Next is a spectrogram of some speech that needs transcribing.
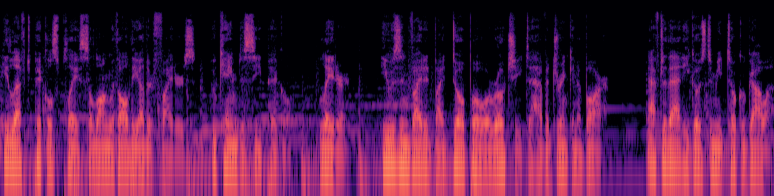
he left Pickle's place along with all the other fighters who came to see Pickle. Later, he was invited by Doppo Orochi to have a drink in a bar. After that, he goes to meet Tokugawa,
